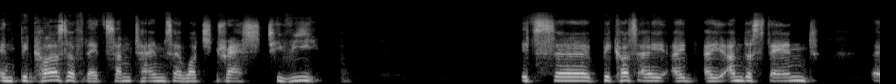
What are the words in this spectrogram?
and because of that, sometimes I watch trash TV. It's uh, because I, I I understand uh,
